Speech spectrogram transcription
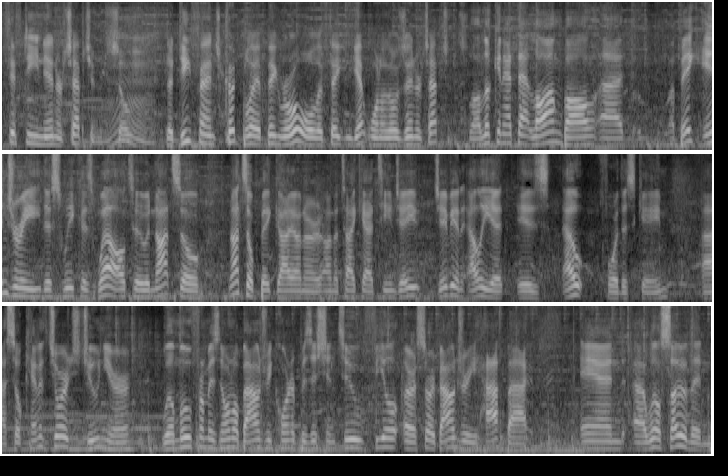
15 interceptions. So hmm. the defense could play a big role if they can get one of those interceptions. Well, looking at that long ball, uh, a big injury this week as well to a not so not so big guy on our on the Ticat team. J- Javien Elliott is out for this game. Uh, so Kenneth George Jr. will move from his normal boundary corner position to field, or sorry, boundary halfback and uh, Will Sutherland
